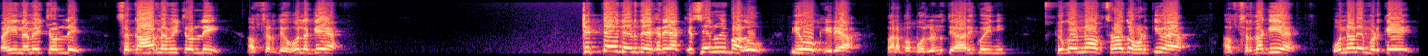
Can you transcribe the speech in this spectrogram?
ਬਈ ਨਵੇਂ ਚੁਣ ਲਈ ਸਰਕਾਰ ਨਵੀਂ ਚੁਣ ਲਈ। ਅਫਸਰ ਤੇ ਉਹ ਲੱਗੇ ਆ। ਚਿੱਟੇ ਦਿਨ ਦੇਖ ਰਿਹਾ, ਕਿਸੇ ਨੂੰ ਵੀ ਭਾਲੋ ਵੀ ਉਹ ਕੀ ਰਿਹਾ। ਪਰ ਆਪਾਂ ਬੋਲਣ ਨੂੰ ਤਿਆਰ ਹੀ ਕੋਈ ਨਹੀਂ। ਕਿਉਂਕਿ ਉਹਨਾਂ ਅਫਸਰਾਂ ਤੋਂ ਹੁਣ ਕੀ ਹੋਇਆ? ਅਫਸਰ ਦਾ ਕੀ ਹੈ? ਉਹਨਾਂ ਨੇ ਮੁੜ ਕੇ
